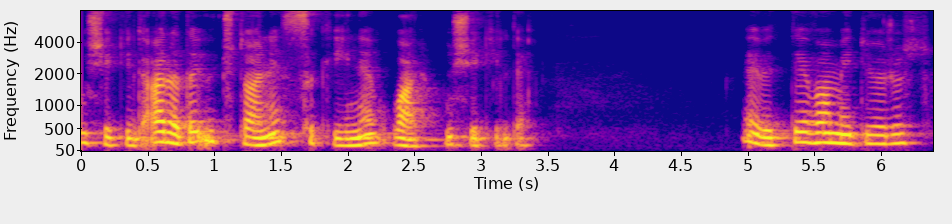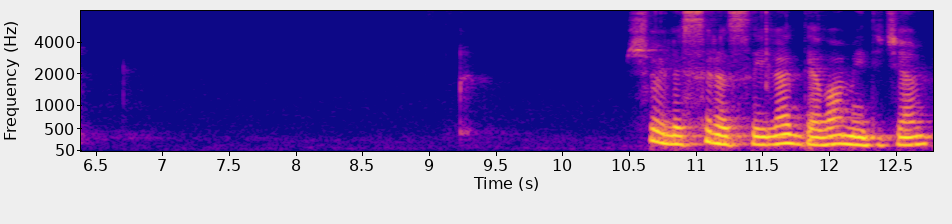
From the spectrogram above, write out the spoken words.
Bu şekilde arada 3 tane sık iğne var bu şekilde. Evet devam ediyoruz. Şöyle sırasıyla devam edeceğim.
